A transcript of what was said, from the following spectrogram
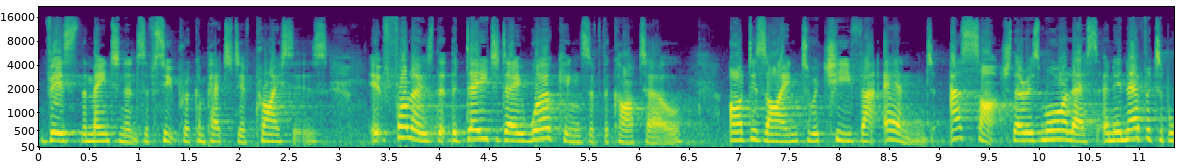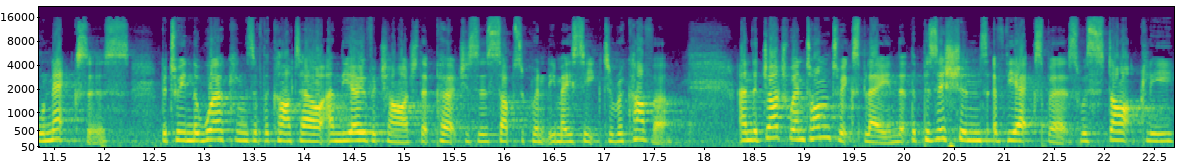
viz., the maintenance of supra competitive prices. It follows that the day to day workings of the cartel are designed to achieve that end. As such, there is more or less an inevitable nexus between the workings of the cartel and the overcharge that purchasers subsequently may seek to recover. And the judge went on to explain that the positions of the experts were starkly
